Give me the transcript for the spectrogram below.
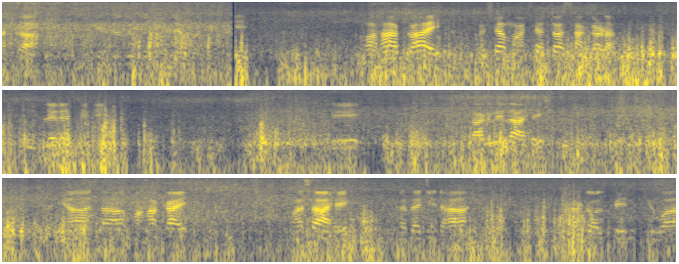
आता सिंधुदुर्ग जिल्ह्यामध्ये महाकाय अशा माशाचा सांगाडा. कुजलेल्या स्थितीत ते लागलेला आहे. हा असा महाकाय मासा आहे. कदाचित हा डॉल्फिन किंवा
